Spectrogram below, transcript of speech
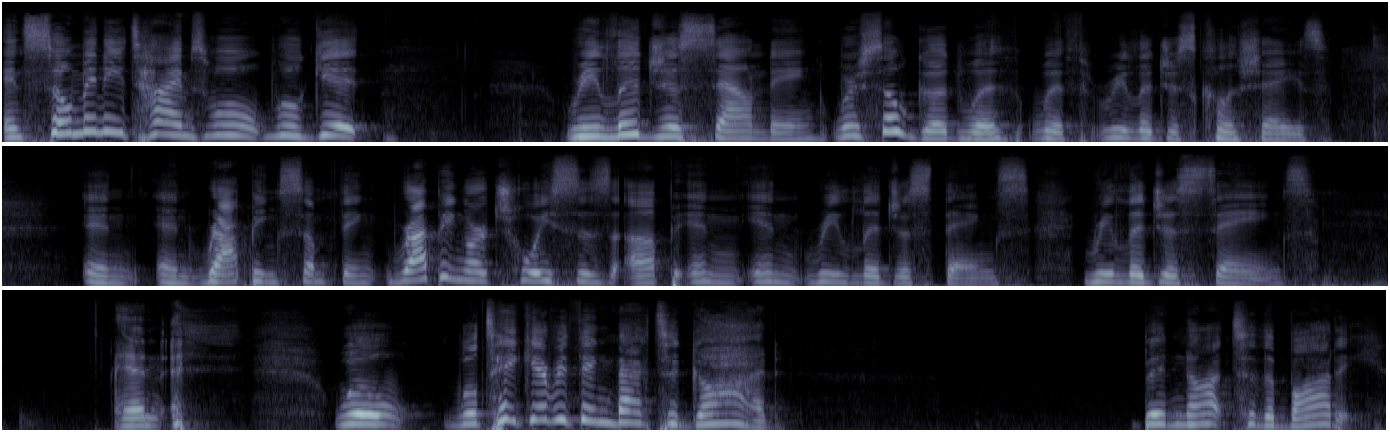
And so many times we'll, we'll get religious sounding. We're so good with, with religious cliches and, and wrapping something, wrapping our choices up in, in religious things, religious sayings. And we'll, we'll take everything back to God but not to the body.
